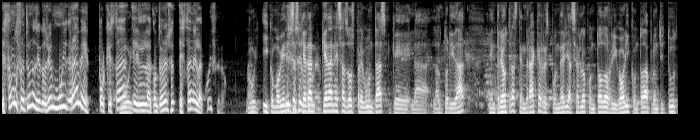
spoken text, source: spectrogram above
estamos frente a una situación muy grave porque está la contaminación está en el acuífero. Y como bien dices, quedan, quedan esas dos preguntas que la, la autoridad, entre otras, tendrá que responder y hacerlo con todo rigor y con toda prontitud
